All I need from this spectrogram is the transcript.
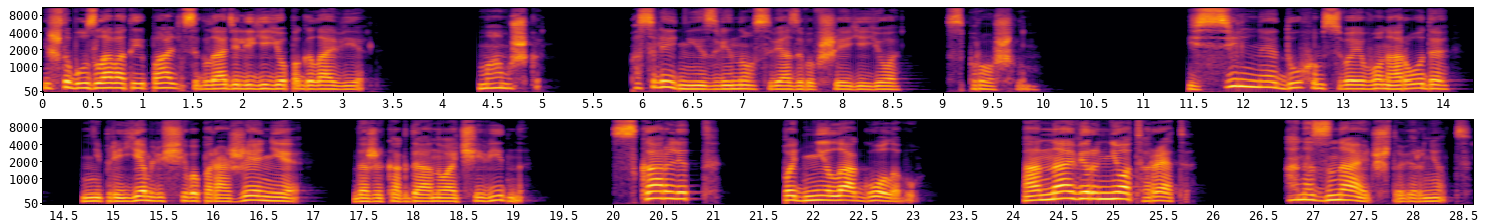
и чтобы узловатые пальцы гладили ее по голове. Мамушка — последнее звено, связывавшее ее с прошлым. И сильная духом своего народа, неприемлющего поражения, даже когда оно очевидно, Скарлетт подняла голову. Она вернет Ретта. Она знает, что вернет.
